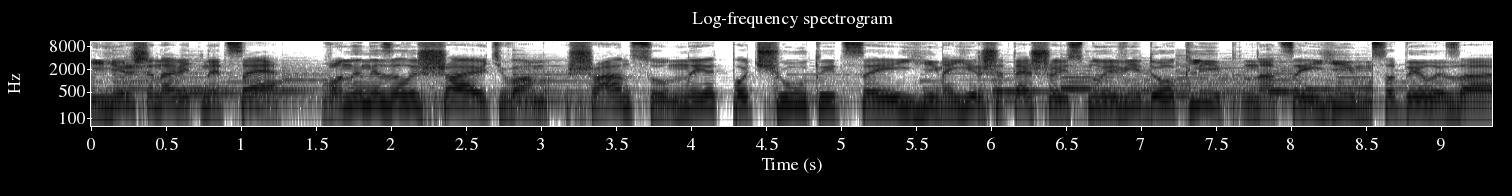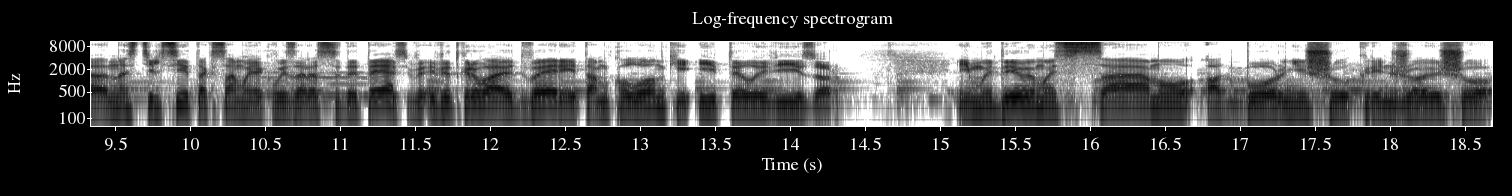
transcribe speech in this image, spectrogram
І гірше навіть не це. Вони не залишають вам шансу не почути цей гімн. Найгірше те, що існує відеокліп на цей гімн. Садили за на стільці, так само як ви зараз сидите. Відкривають двері, там колонки і телевізор. І ми дивимось саму отборнішу, крінжовішу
